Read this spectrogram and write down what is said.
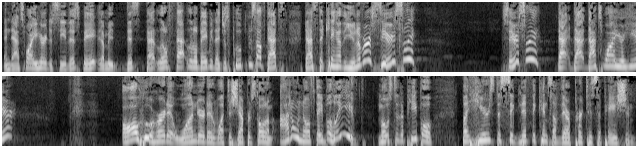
And that's why you're here to see this baby. I mean, this, that little fat little baby that just pooped himself. That's, that's the king of the universe? Seriously? Seriously? That, that, that's why you're here? All who heard it wondered at what the shepherds told them. I don't know if they believed. Most of the people, but here's the significance of their participation.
